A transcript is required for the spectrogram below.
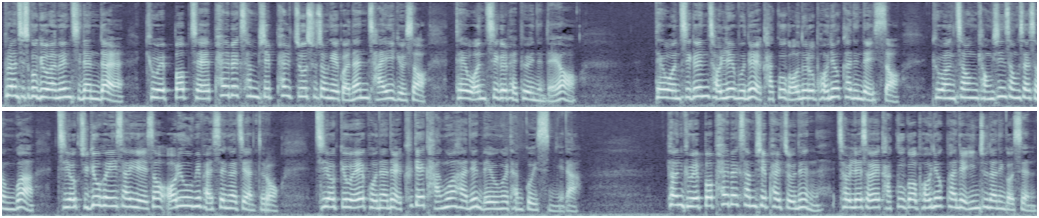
프란치스코 교황은 지난달 교회법 제838조 수정에 관한 자의교서 대원칙을 발표했는데요. 대원칙은 전례문을 각국 언어로 번역하는 데 있어 교황청 경신성사성과 지역 주교회의 사이에서 어려움이 발생하지 않도록 지역교회의 권한을 크게 강화하는 내용을 담고 있습니다. 현 교회법 838조는 전례서의 각국어 번역판을 인준하는 것은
